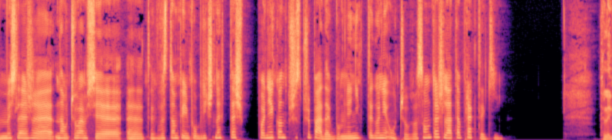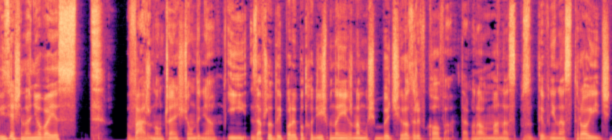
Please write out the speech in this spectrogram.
myślę, że nauczyłam się e, tych wystąpień publicznych też poniekąd przez przypadek, bo mnie nikt tego nie uczył. To są też lata praktyki. Telewizja śniadaniowa jest ważną częścią dnia i zawsze do tej pory podchodziliśmy do niej, że ona musi być rozrywkowa. Tak? Ona ma nas pozytywnie nastroić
